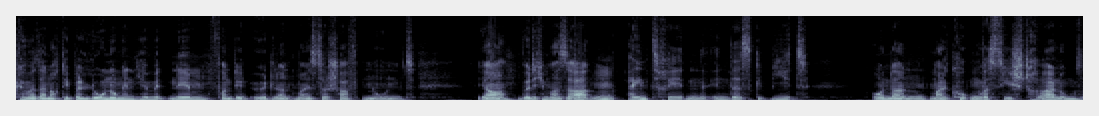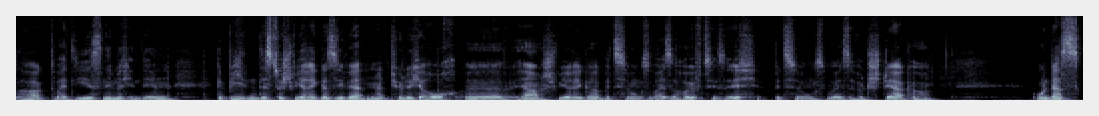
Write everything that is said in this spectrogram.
können wir dann noch die Belohnungen hier mitnehmen von den Ödlandmeisterschaften und ja, würde ich mal sagen, eintreten in das Gebiet und dann mal gucken, was die Strahlung sagt, weil die ist nämlich in den Gebieten, desto schwieriger sie werden, natürlich auch äh, ja, schwieriger, beziehungsweise häuft sie sich, beziehungsweise wird stärker. Und das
